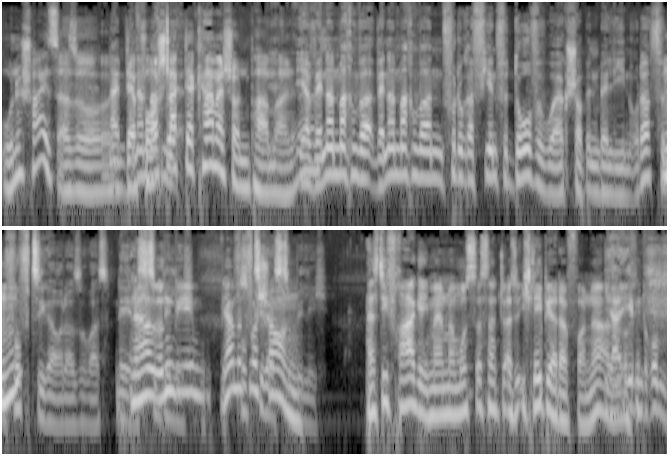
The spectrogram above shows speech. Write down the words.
ohne Scheiß. Also, Nein, der Vorschlag, wir- der kam ja schon ein paar Mal. Ne? Ja, wenn dann machen wir, wenn dann machen wir einen Fotografieren für doofe Workshop in Berlin, oder? Für einen 50er oder sowas. Nee, Mhm. Ja, ist irgendwie- billig. ja, müssen wir 50er Ist zu schauen. Das ist die Frage. Ich meine, man muss das natürlich, also ich lebe ja davon, ne? Also, Ja, eben drum.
